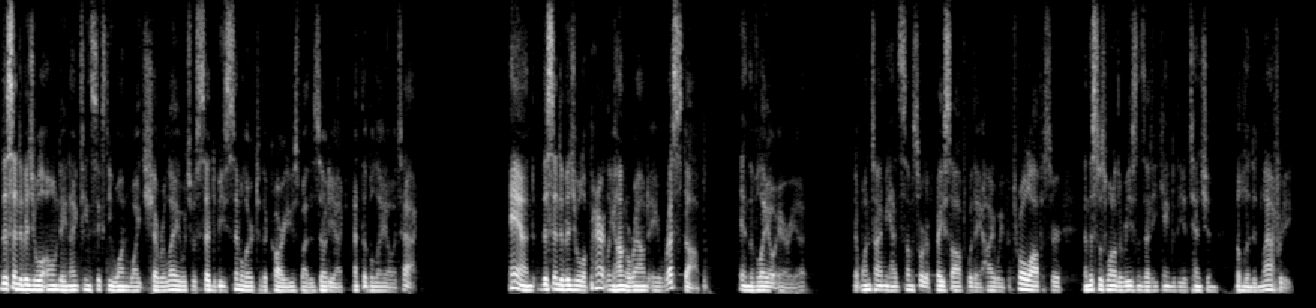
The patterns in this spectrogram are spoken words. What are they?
This individual owned a 1961 white Chevrolet, which was said to be similar to the car used by the Zodiac at the Vallejo attack. And this individual apparently hung around a rest stop in the Vallejo area. At one time, he had some sort of face off with a highway patrol officer, and this was one of the reasons that he came to the attention of Lyndon Lafferty.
